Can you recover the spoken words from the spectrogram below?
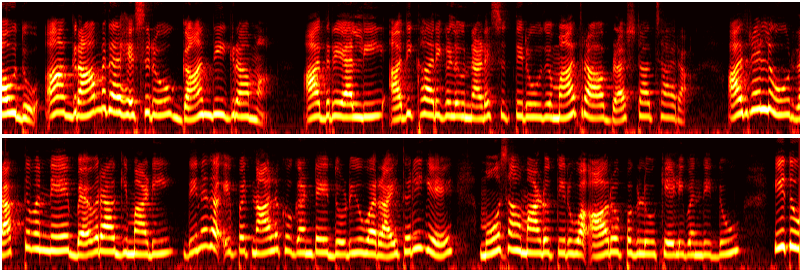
ಹೌದು, ಆ ಗ್ರಾಮದ ಹೆಸರು ಗಾಂಧಿ ಗ್ರಾಮ. ಆದರೆ ಅಲ್ಲಿ ಅಧಿಕಾರಿಗಳು ನಡೆಸುತ್ತಿರುವುದು ಮಾತ್ರ ಭ್ರಷ್ಟಾಚಾರ. ಅದರಲ್ಲೂ ರಕ್ತವನ್ನೇ ಬೆವರಾಗಿ ಮಾಡಿ ದಿನದ ಇಪ್ಪತ್ನಾಲ್ಕು ಗಂಟೆ ದುಡಿಯುವ ರೈತರಿಗೆ ಮೋಸ ಮಾಡುತ್ತಿರುವ ಆರೋಪಗಳು ಕೇಳಿಬಂದಿದ್ದು, ಇದು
